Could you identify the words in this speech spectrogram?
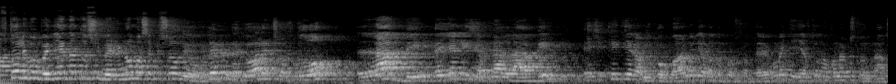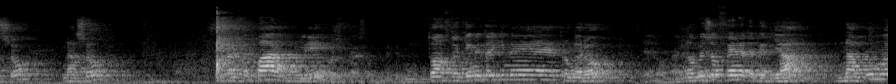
Αυτό λοιπόν, παιδιά, ήταν το σημερινό μας επεισόδιο. Βλέπετε το RX8 λάμπει, δεν γυαλίζει απλά λάμπει. Έχει και κεραμικό πάνω για να το προστατεύουμε και γι' αυτό θα φωνάξω τον Νάσο. Νάσο, σε ευχαριστώ πάρα πολύ. Πώς ευχαριστώ Δημήτρη μου. Το αυτοκίνητο έγινε τρομερό. Χαίρομαι. Νομίζω φαίνεται, παιδιά, να πούμε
